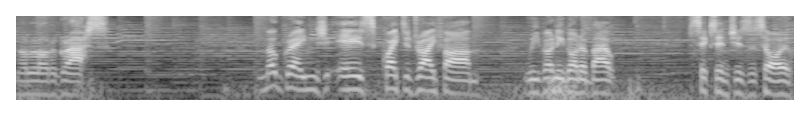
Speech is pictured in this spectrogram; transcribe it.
not a lot of grass. Moat Grange is quite a dry farm. We've only got about six inches of soil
